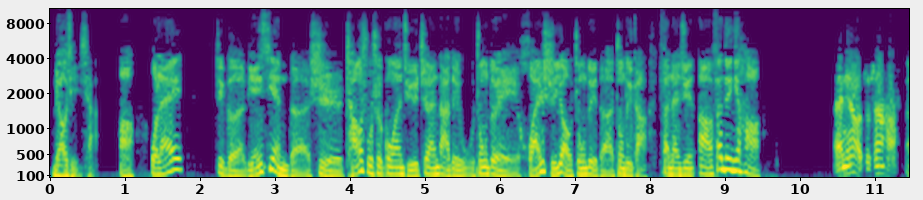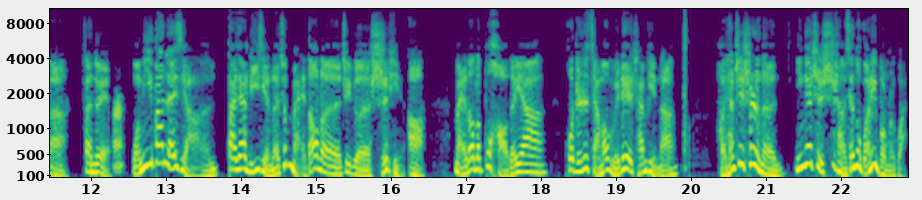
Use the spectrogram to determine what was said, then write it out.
了解一下啊。我来这个连线的是常熟市公安局治安大队五中队环食药中队的中队长范丹军啊，范队你好。哎，你好，主持人好。啊，范队，嗯，我们一般来讲，大家理解呢，就买到了这个食品啊，买到了不好的呀，或者是假冒伪劣产品呢，好像这事儿呢，应该是市场监督管理部门管，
